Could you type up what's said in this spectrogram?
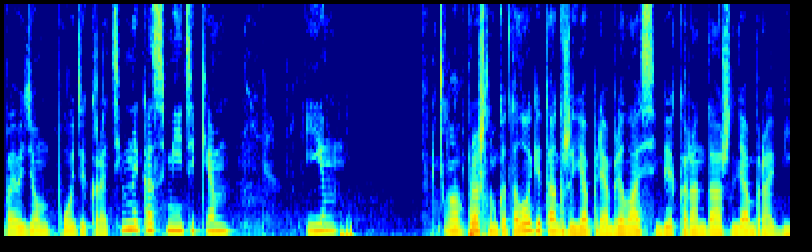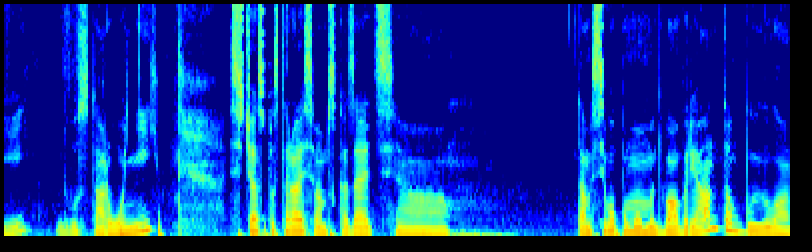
пойдем по декоративной косметике. И а, в прошлом каталоге также я приобрела себе карандаш для бровей двусторонний. Сейчас постараюсь вам сказать, э, там всего, по-моему, два варианта было.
